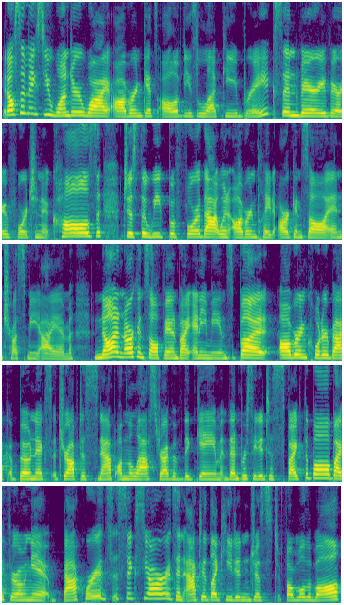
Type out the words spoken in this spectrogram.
it also makes you wonder why Auburn gets all of these lucky breaks and very very fortunate calls. Just the week before that when Auburn played Arkansas and trust me, I am not an Arkansas fan by any means, but Auburn quarterback Bo Nix dropped a snap on the last drive of the game, then proceeded to spike the ball by throwing it backwards 6 yards and acted like he didn't just fumble the ball,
